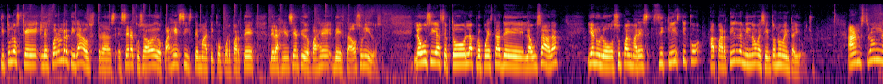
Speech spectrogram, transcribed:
títulos que le fueron retirados tras ser acusado de dopaje sistemático por parte de la agencia antidopaje de Estados Unidos. La UCI aceptó la propuesta de la USADA y anuló su palmarés ciclístico a partir de 1998. Armstrong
